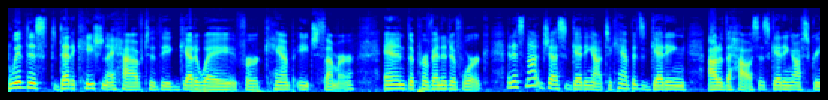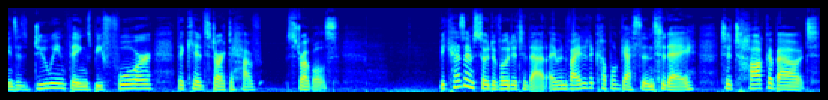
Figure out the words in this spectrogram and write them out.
with this dedication I have to the getaway for camp each summer and the preventative work, and it's not just getting out to camp, it's getting out of the house, it's getting off screens, it's doing things before the kids start to have struggles. Because I'm so devoted to that, I've invited a couple guests in today to talk about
